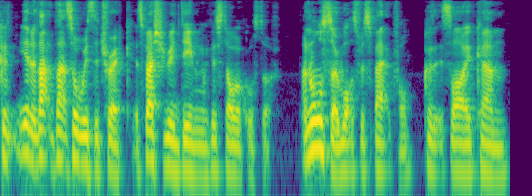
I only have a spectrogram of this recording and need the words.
because you know that that's always the trick, especially when dealing with historical stuff, and also what's respectful because it's like um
